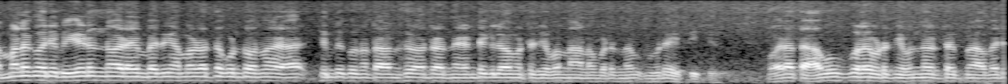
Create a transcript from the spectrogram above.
നമ്മളൊക്കെ ഒരു വീടെന്ന് പറയുമ്പോഴത്തേക്ക് നമ്മളിടത്ത് കൊണ്ടുവന്ന ചിന്തിക്കുന്ന താമസമായിട്ട് രണ്ട് കിലോമീറ്റർ ചുവന്നാണ് ഇവിടുന്ന് ഇവിടെ എത്തിച്ചത്. ഓരോ താവൂക്കുകളെ ഇവിടെ ചുവന്നിട്ട് അവർ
